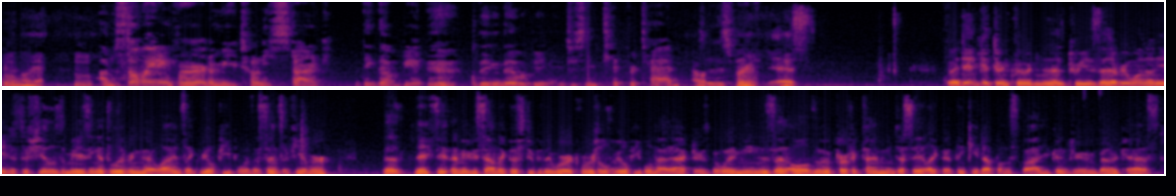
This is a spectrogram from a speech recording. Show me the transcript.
Oh yeah. Mm-hmm. Mm-hmm. I'm still waiting for her to meet Tony Stark. I think that would be. A, I think that would be an interesting tip for Tad. That So this great. Yes. What I didn't get to include in that tweet is that everyone on Agents of S.H.I.E.L.D. is amazing at delivering their lines like real people with a sense of humor. That makes it, that maybe sound like those stupidly word commercials, real people, not actors, but what I mean is that all of them have perfect timing and just say it like they're thinking it up on the spot. You couldn't dream of a better cast.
